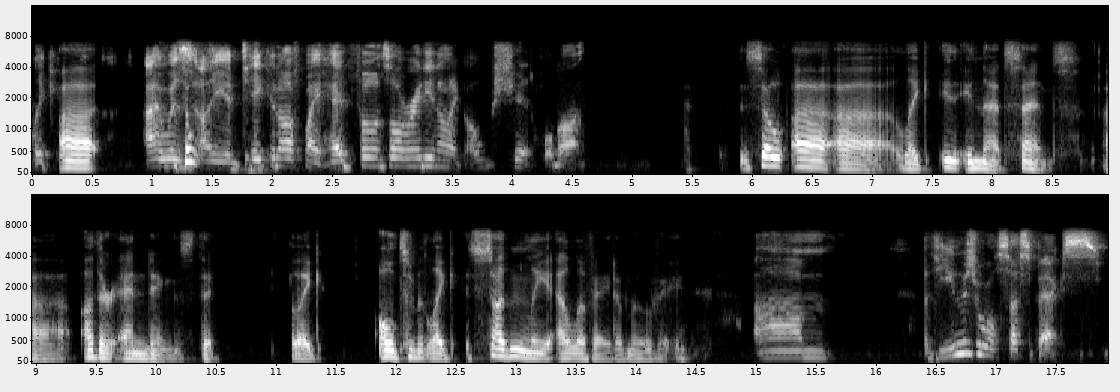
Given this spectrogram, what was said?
Like Uh, I was, so- I had taken off my headphones already, and I'm like, oh shit, hold on. so uh uh like in, in that sense uh other endings that like ultimate like suddenly elevate a movie Um, the usual suspects.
